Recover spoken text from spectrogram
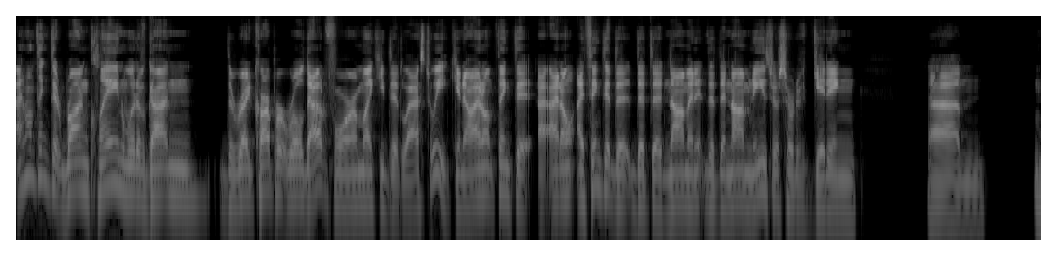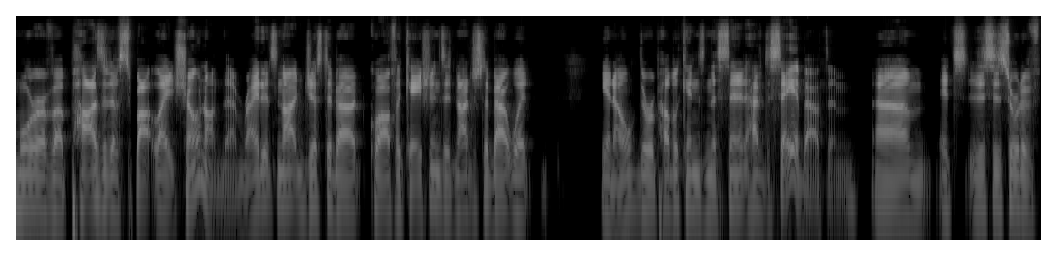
I don't think that Ron Klain would have gotten the red carpet rolled out for him like he did last week. You know, I don't think that I don't I think that the that the nomin that the nominees are sort of getting um more of a positive spotlight shown on them, right? It's not just about qualifications. It's not just about what you know the Republicans in the Senate have to say about them. Um, it's this is sort of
